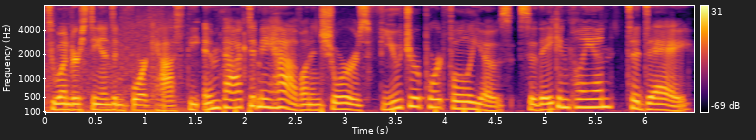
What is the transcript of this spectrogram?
to understand and forecast the impact it may have on insurers' future portfolios so they can plan today.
